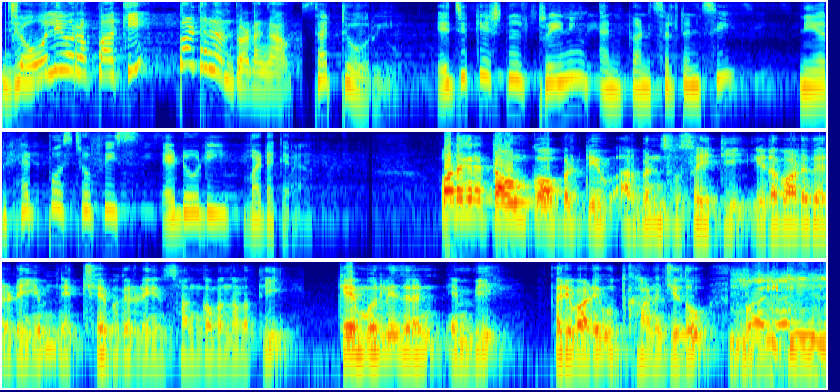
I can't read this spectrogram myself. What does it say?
ജോലി ഉറപ്പാക്കി പഠനം തുടങ്ങാം. സറ്റോറി educational training and consultancy near head post office Edodi Vadakara. Vadakara town cooperative urban society ഇടപാടുകാരുടെയും നിക്ഷേപകരുടെയും സംഗമം നടത്തി കെ മുരളീധരൻ എം പി പരിപാടി ഉദ്ഘാടനം ചെയ്തു. മുനിസിപ്പാലിറ്റിയിൽ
